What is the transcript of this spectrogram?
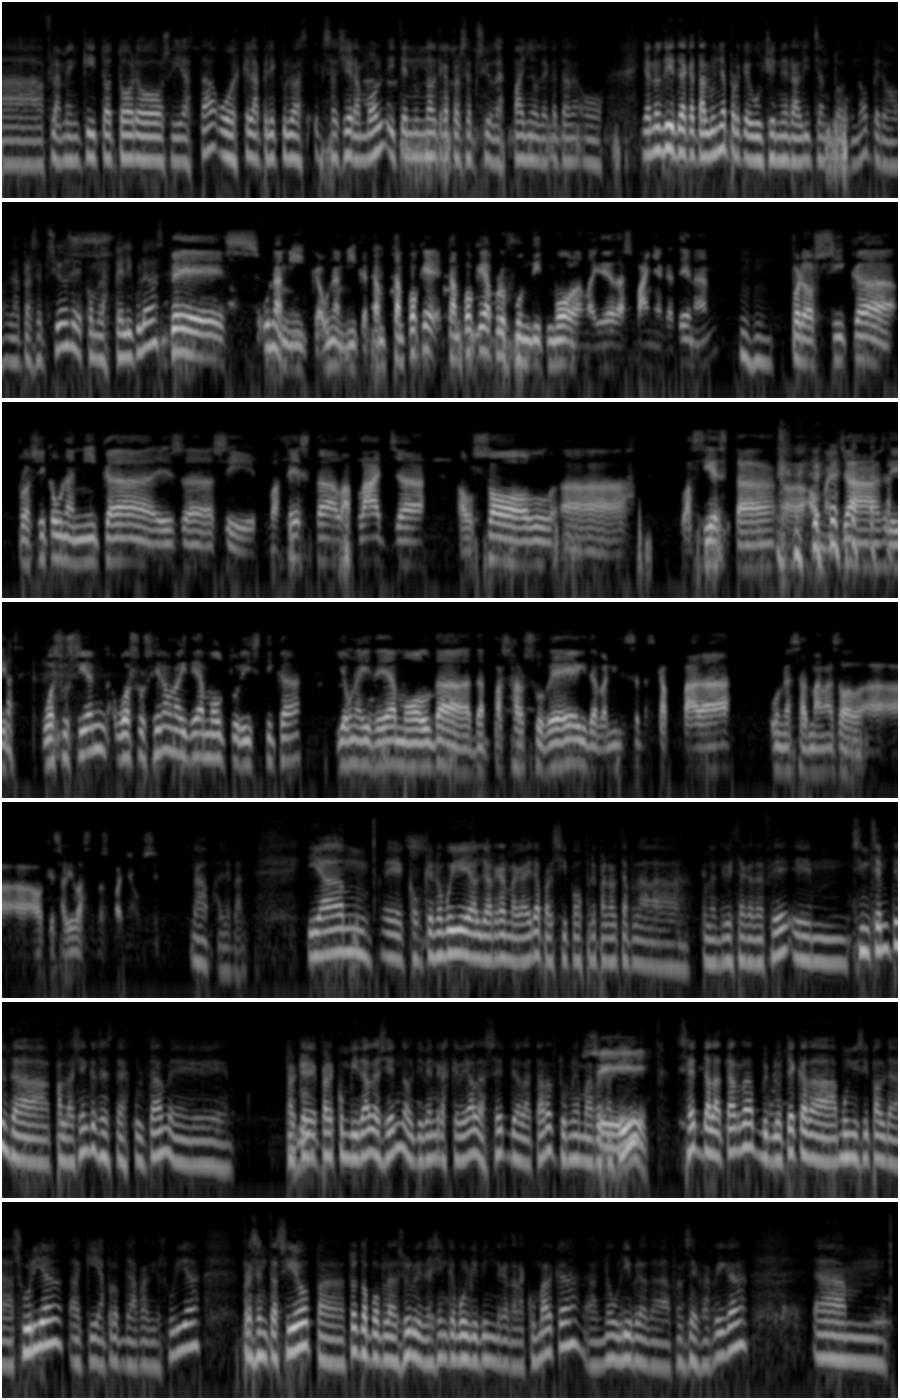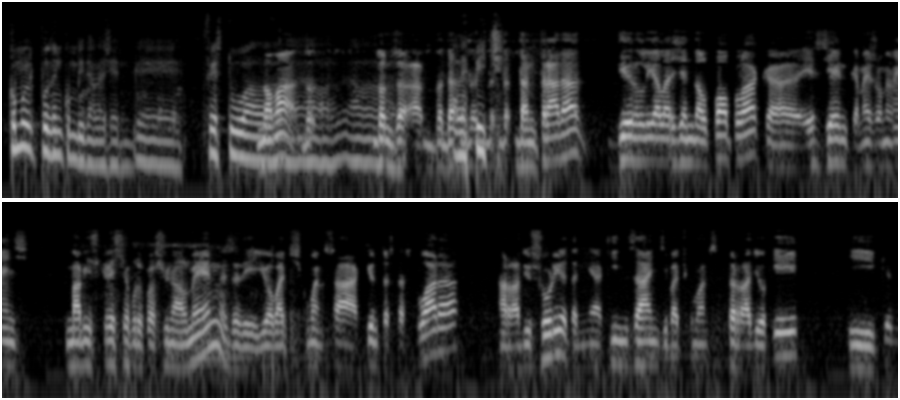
flamenquito, toros i ja està, o és que la pel·lícula exagera molt i tenen una altra percepció d'Espanya o de Catalunya, o ja no dic de Catalunya perquè ho generalitzen tot, no? però la percepció és com les pel·lícules Bé, una mica, una mica. Tam Tampoc he, tampoc he aprofundit molt en la idea d'Espanya que tenen, Però sí que, però sí que una mica és, uh, sí, la festa, la platja, el sol, uh, la siesta, uh, el menjar, és a dir, ho associen, ho associen a una idea molt turística i a una idea molt de, de passar-s'ho bé i de venir-se d'escapada unes setmanes al, al que seria l'estat espanyol, sí. Ah, vale, vale. I ja, eh, com que no vull allargar-me gaire, per si pots preparar-te per l'entrevista que has de fer, eh, cinc cèntims de, per la gent que ens està escoltant, eh, perquè, Mhm. per convidar la gent el divendres que ve a les 7 de la tarda, tornem a Sí. repetir, 7 de la tarda, Biblioteca de, Municipal de Súria, aquí a prop de Ràdio Súria, presentació per tot el poble de Súria i la gent que vulgui vindre de la comarca, el nou llibre de Francesc Garriga, Um, com el podem convidar la gent? Que fes tu el, No, home, el, el, el, doncs d'entrada dir-li a la gent del poble que és gent que més o menys m'ha vist créixer professionalment, és a dir, jo vaig començar aquí on estàs tu ara, a Ràdio Súria, tenia 15 anys i vaig començar a fer ràdio aquí, i que-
